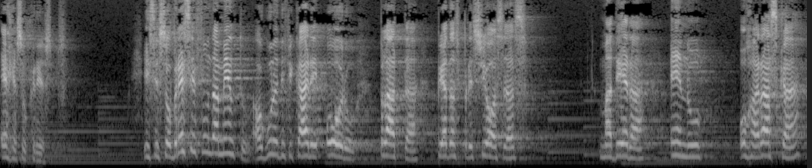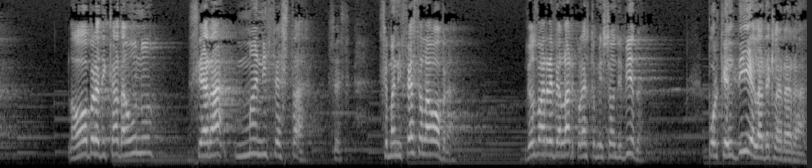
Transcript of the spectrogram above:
é Jesucristo. E se sobre esse fundamento algum edificare ouro, plata, pedras preciosas, madeira, heno hojarasca, a obra de cada um se hará manifestar. Se manifesta a obra. Deus vai revelar qual é a tua missão de vida, porque el dia la declarará,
